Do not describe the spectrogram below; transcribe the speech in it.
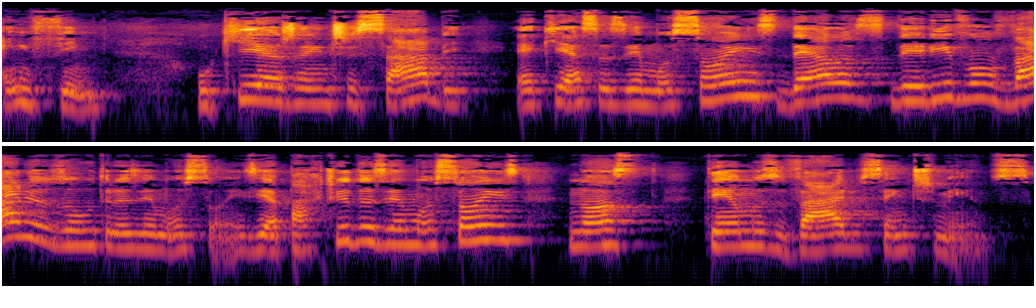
Enfim, o que a gente sabe é que essas emoções, delas derivam várias outras emoções, e a partir das emoções nós temos vários sentimentos.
